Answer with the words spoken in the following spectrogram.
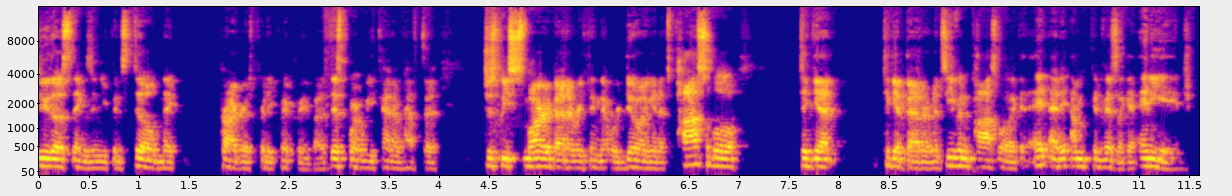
do those things and you can still make progress pretty quickly. But at this point, we kind of have to just be smart about everything that we're doing, and it's possible to get to get better, and it's even possible. Like at, at, I'm convinced, like at any age,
